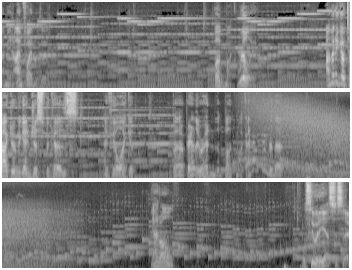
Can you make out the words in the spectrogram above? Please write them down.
I mean, I'm fine with it. Bugmuck, really? I'm gonna go talk to him again just because I feel like it. But apparently we're heading to the Bugmuck. I don't remember that. At all. We'll see what he has to say.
